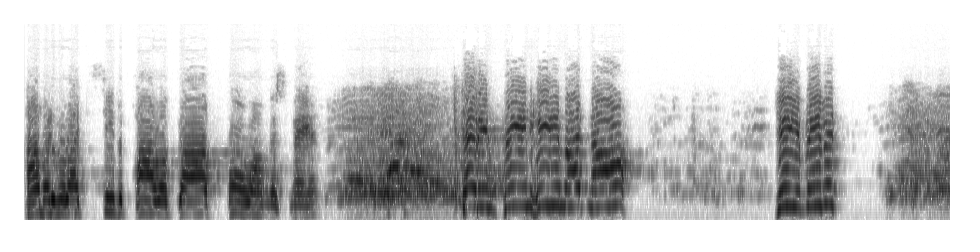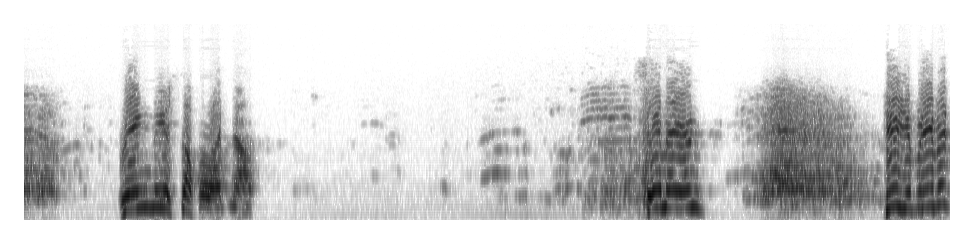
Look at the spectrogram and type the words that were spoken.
How many would like to see the power of God fall on this man? Set him free and heal him right now. Do you believe it? Bring me a supper right now. Say amen. Do you believe it?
